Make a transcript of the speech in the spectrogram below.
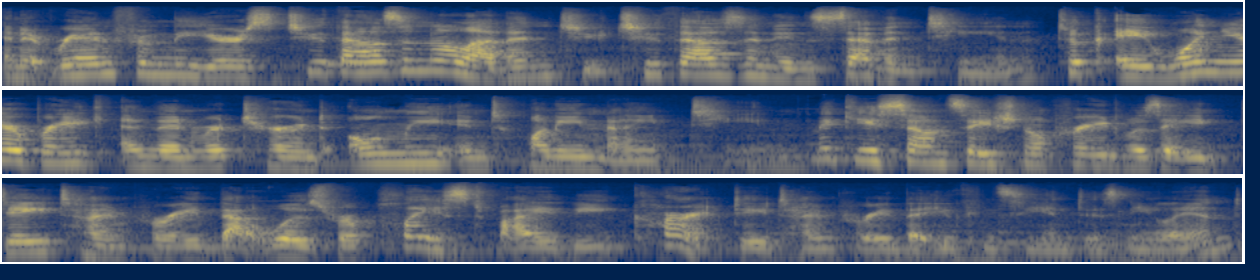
and it ran from the years 2011 to 2017, took a one-year break, and then returned only in 2019. Mickey's Soundsational Parade was a daytime parade that was replaced by the current daytime parade that you can see in Disneyland,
